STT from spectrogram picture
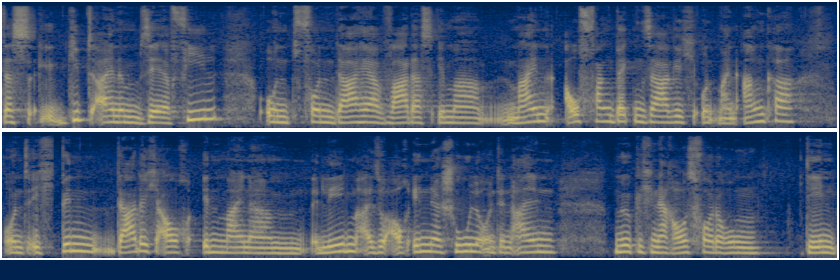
das gibt einem sehr viel und von daher war das immer mein Auffangbecken, sage ich, und mein Anker. Und ich bin dadurch auch in meinem Leben, also auch in der Schule und in allen möglichen Herausforderungen den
